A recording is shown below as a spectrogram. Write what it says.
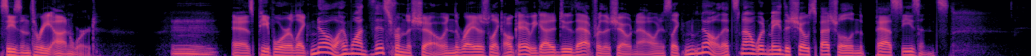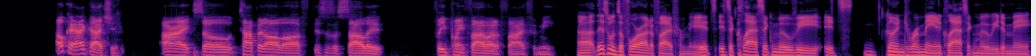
season three onward. Mm. as people were like no i want this from the show. And the writers were like okay we got to do that for the show now. And it's like no that's not what made the show special in the past seasons. Okay, I got you. All right, so top it all off. This is a solid 3.5 out of 5 for me. Uh, this one's a four out of five for me. It's it's a classic movie. It's going to remain a classic movie to me.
